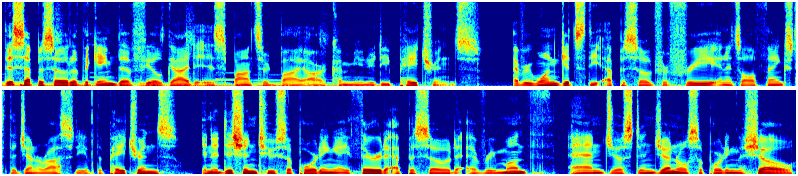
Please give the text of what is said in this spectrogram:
This episode of the Game Dev Field Guide is sponsored by our community patrons. Everyone gets the episode for free, and it's all thanks to the generosity of the patrons. In addition to supporting a third episode every month and just in general supporting the show,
